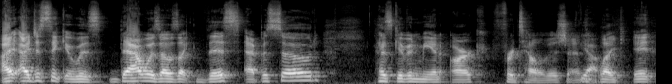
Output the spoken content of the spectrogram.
I I just think it was that was I was like this episode has given me an arc for television. Yeah. Like it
